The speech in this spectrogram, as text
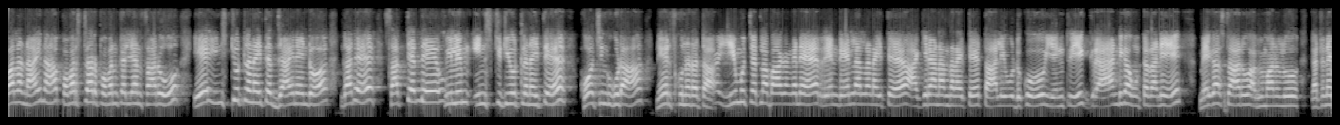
వాళ్ళ నాయన power star Pawan Kalyan sir ఏ ఇన్స్టిట్యూట్ లనైతే జాయిన్ అయిండో గదే సత్యదేవ్ ఫిలిం ఇన్స్టిట్యూట్ లనైతే కోచింగ్ కూడా నేర్చుకున్నాడట. ఈ ముచ్చట్ల భాగంగానే రెండేళ్ళనైతే అకిరానందన్ అయితే టాలీవుడ్కు ఎంట్రీ గ్రాండ్గా ఉంటదని మెగాస్టార్ అభిమానులు గట్టనే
